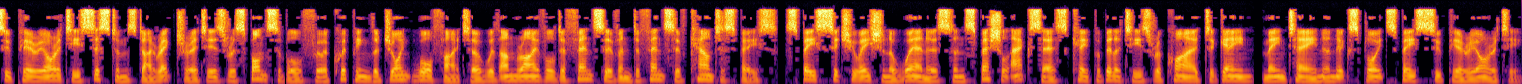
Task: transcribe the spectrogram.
Superiority Systems Directorate is responsible for equipping the joint warfighter with unrivaled offensive and defensive counterspace, space situation awareness and special access capabilities required to gain, maintain and exploit space superiority.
